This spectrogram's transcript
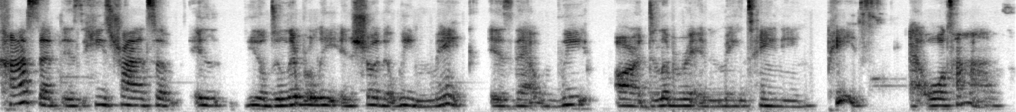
concept is he's trying to you know deliberately ensure that we make is that we are deliberate in maintaining peace at all times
